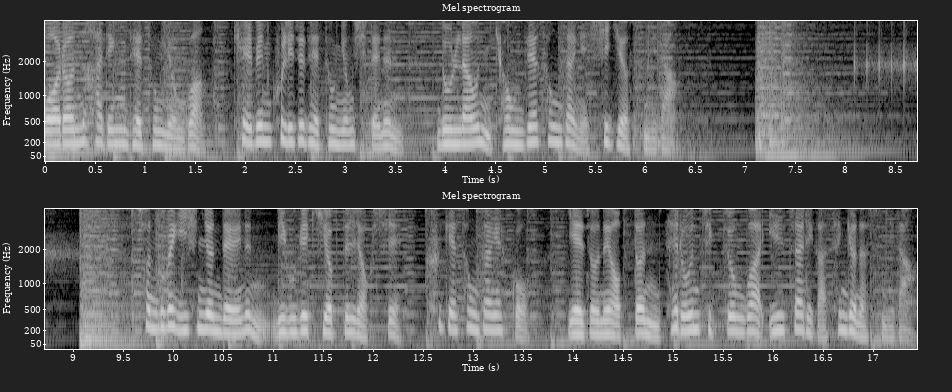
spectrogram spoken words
워런 하딩 대통령과 켈빈 쿨리즈 대통령 시대는 놀라운 경제 성장의 시기였습니다. 1920년대에는 미국의 기업들 역시 크게 성장했고 예전에 없던 새로운 직종과 일자리가 생겨났습니다.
